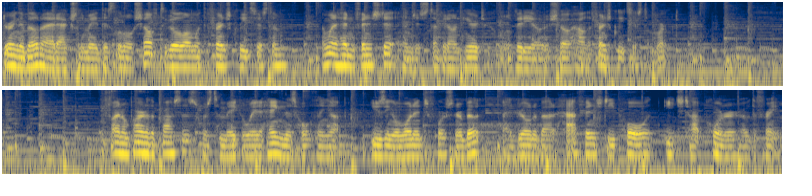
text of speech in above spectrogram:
During the build I had actually made this little shelf to go along with the French cleat system. I went ahead and finished it and just stuck it on here, took a little video to show how the French cleat system worked. The final part of the process was to make a way to hang this whole thing up. Using a 1 inch Forstner billet, I drilled about a half inch deep hole at each top corner of the frame.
